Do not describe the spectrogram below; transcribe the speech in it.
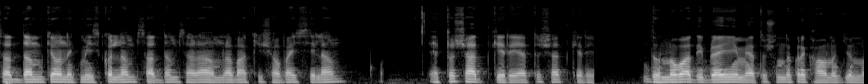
সাদ্দামকে অনেক মিস করলাম। সাদ্দাম ছাড়া আমরা বাকি সবাই ছিলাম। এত স্বাদ কেড়ে এত স্বাদ কেড়ে ধন্যবাদ ইব্রাহিম, এত সুন্দর করে খাওয়ানোর জন্য।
